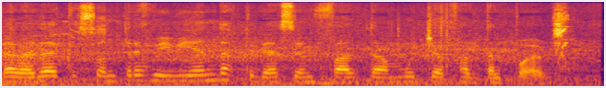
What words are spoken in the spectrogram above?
la verdad que son tres viviendas que le hacen falta, mucha falta al pueblo.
